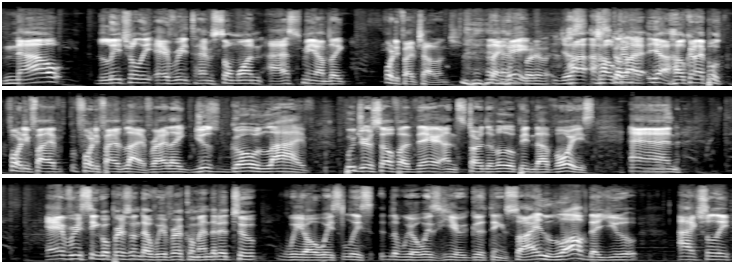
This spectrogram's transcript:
now literally every time someone asks me, I'm like, 45 challenge. Like, hey, just- how, just how can I, yeah, how can I post 45, 45 live, right? Like, just go live, put yourself out there and start developing that voice. And every single person that we've recommended it to, we always listen, we always hear good things. So I love that you actually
